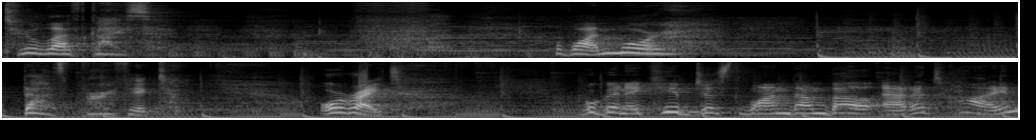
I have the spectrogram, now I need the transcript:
Two left, guys. One more. That's perfect. All right, we're gonna keep just one dumbbell at a time.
